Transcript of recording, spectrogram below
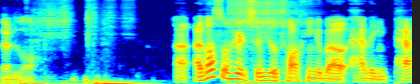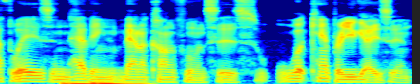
That is all. Uh, I've also heard some people talking about having pathways and having mana confluences. What camp are you guys in?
